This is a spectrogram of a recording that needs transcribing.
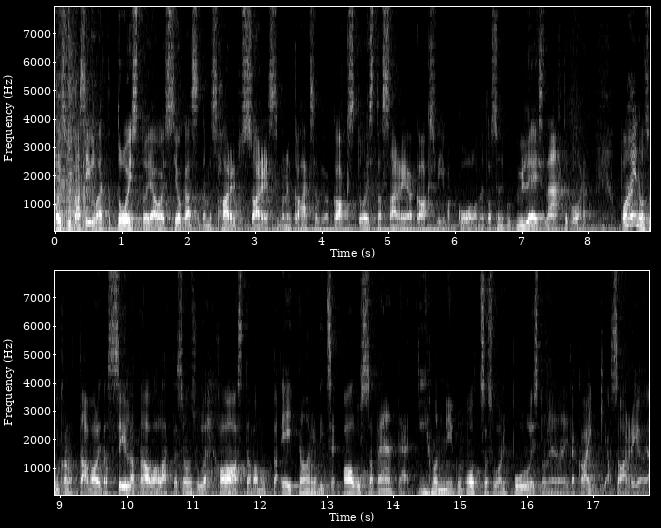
olisi hyvä sillä, että toistoja olisi jokaisessa tämmöisessä harjoitussarjassa semmoinen 8-12, sarja 2-3. Tuossa on niin yleislähtökohdat. Paino sun kannattaa valita sillä tavalla, että se on sulle haastava, mutta ei tarvitse alussa vääntää ihan niin kuin otsasuoni pullistuneena niitä kaikkia sarjoja.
